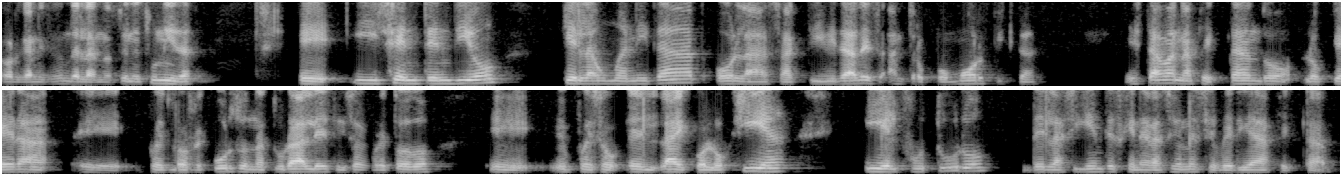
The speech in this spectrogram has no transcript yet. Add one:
Organización de las Naciones Unidas, y se entendió que la humanidad o las actividades antropomórficas estaban afectando lo que era eh, pues los recursos naturales y sobre todo eh, pues la ecología y el futuro de las siguientes generaciones se vería afectado.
